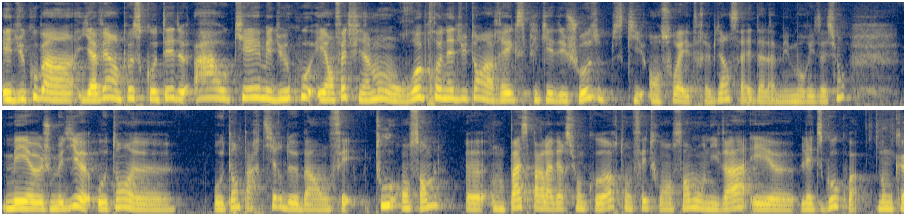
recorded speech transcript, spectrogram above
et du coup ben il y avait un peu ce côté de ah ok mais du coup et en fait finalement on reprenait du temps à réexpliquer des choses, ce qui en soi est très bien, ça aide à la mémorisation. Mais euh, je me dis euh, autant euh, autant partir de ben on fait tout ensemble, on passe par la version cohorte, on fait tout ensemble, on y va et let's go quoi. Donc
